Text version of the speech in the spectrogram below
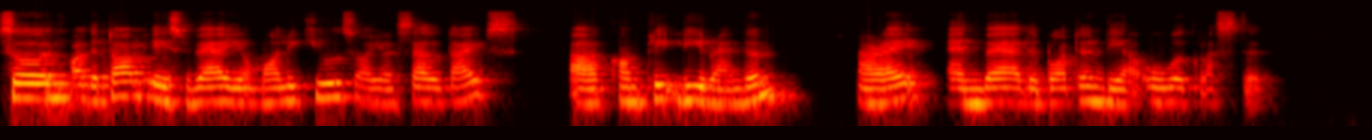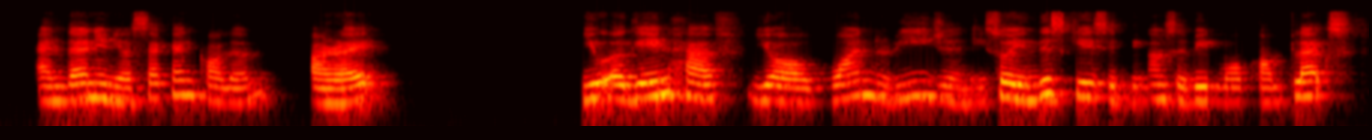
So at the top is where your molecules or your cell types are completely random, all right? And where at the bottom they are over clustered. And then in your second column, all right, you again have your one region. So in this case, it becomes a bit more complex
